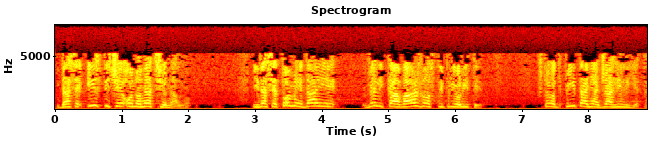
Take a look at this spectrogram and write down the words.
da se ističe ono nacionalno i da se tome daje velika važnost i prioritet, što je od pitanja džahilijeta.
